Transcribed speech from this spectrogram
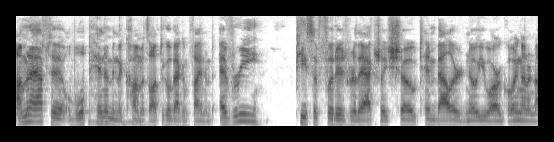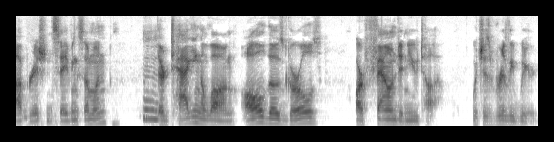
I'm gonna have to. We'll pin them in the comments. I'll have to go back and find them. Every piece of footage where they actually show Tim Ballard know you are going on an operation saving someone. Mm-hmm. They're tagging along. All those girls are found in Utah, which is really weird.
